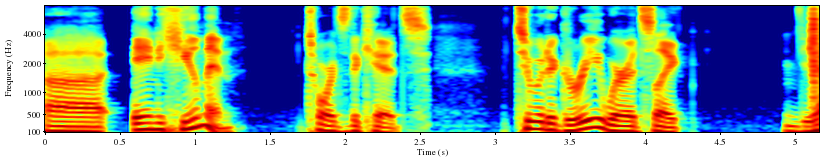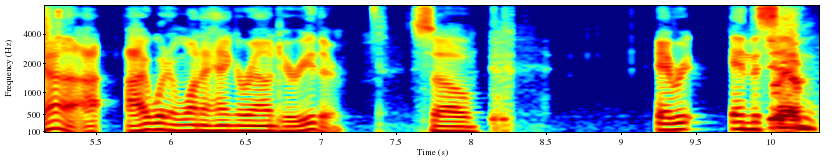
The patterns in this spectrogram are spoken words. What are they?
uh inhuman towards the kids to a degree where it's like yeah i, I wouldn't want to hang around here either. So every in the Yeah. same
